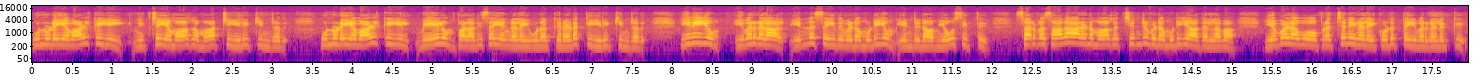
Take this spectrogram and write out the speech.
உன்னுடைய வாழ்க்கையை நிச்சயமாக மாற்றி இருக்கின்றது. உன்னுடைய வாழ்க்கையில் மேலும் பல அதிசயங்களை உனக்கு நடத்தி இருக்கின்றது. இனியும் இவர்களால் என்ன செய்துவிட முடியும் என்று நாம் யோசித்து சர்வசாதாரணமாக சென்றுவிட முடியாதல்லவா? எவ்வளவோ பிரச்சனைகளை கொடுத்த இவர்களுக்கு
